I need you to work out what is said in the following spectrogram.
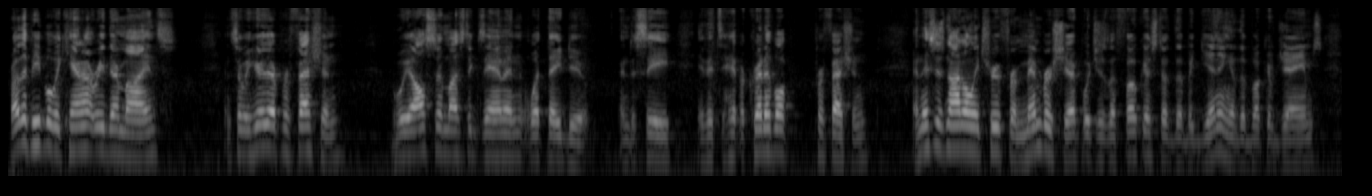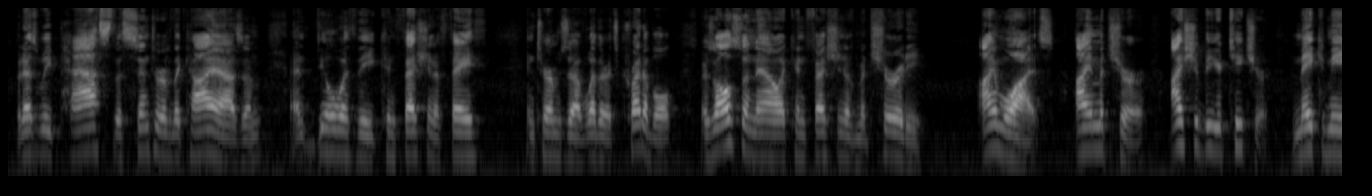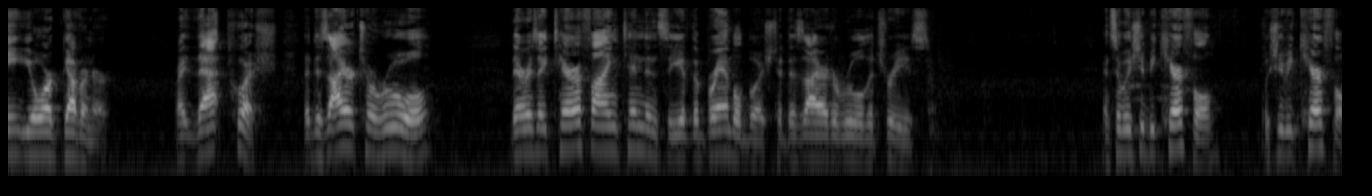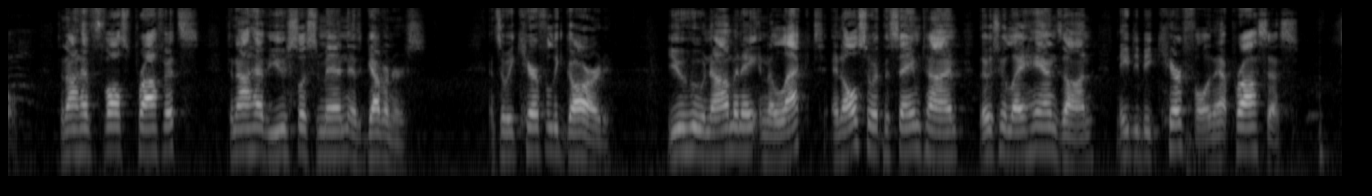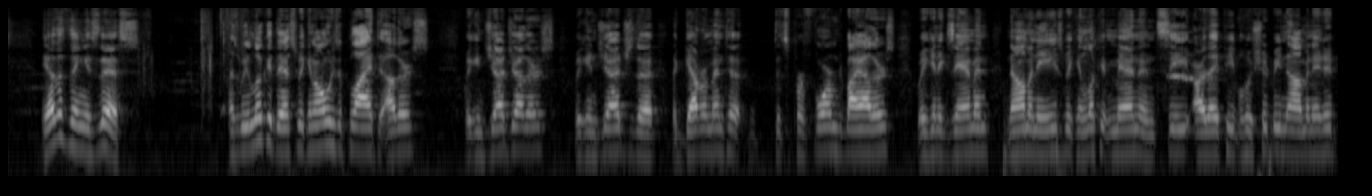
For other people, we cannot read their minds. And so we hear their profession, but we also must examine what they do and to see if it's a hypocritical profession and this is not only true for membership, which is the focus of the beginning of the book of James, but as we pass the center of the chiasm and deal with the confession of faith in terms of whether it's credible, there's also now a confession of maturity. I am wise. I am mature. I should be your teacher. Make me your governor. Right? That push, the desire to rule, there is a terrifying tendency of the bramble bush to desire to rule the trees. And so we should be careful we should be careful to not have false prophets, to not have useless men as governors. And so we carefully guard you who nominate and elect, and also at the same time, those who lay hands on, need to be careful in that process. The other thing is this as we look at this, we can always apply it to others. We can judge others. We can judge the, the government that's performed by others. We can examine nominees. We can look at men and see are they people who should be nominated.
